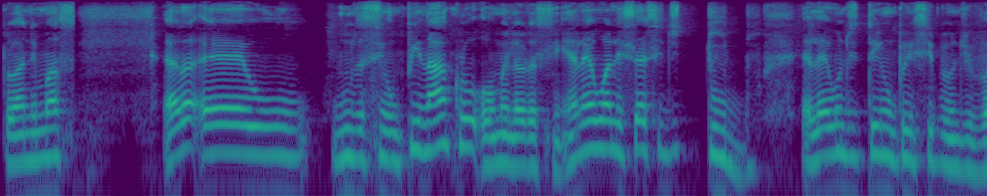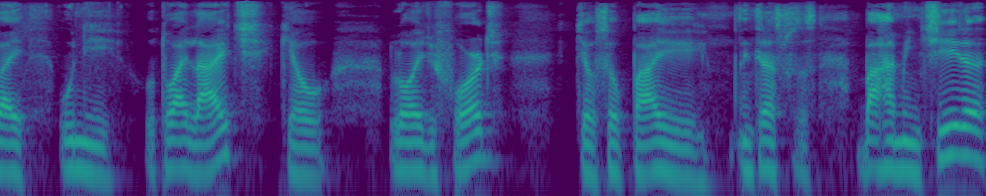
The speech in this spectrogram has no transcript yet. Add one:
para animação. ela é o, vamos assim, um pináculo, ou melhor assim, ela é o alicerce de tudo. Ela é onde tem um princípio onde vai unir o Twilight, que é o Lloyd Ford, que é o seu pai, entre aspas, barra mentira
